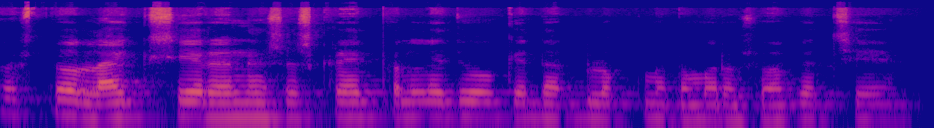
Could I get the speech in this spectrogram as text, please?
દોસ્તો લાઈક શેર અને સબસ્ક્રાઈબ કરી લેજો. કેદાર બ્લોકમાં તમારું સ્વાગત છે.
